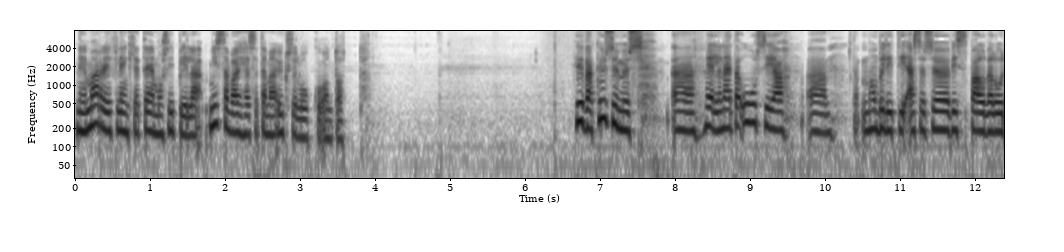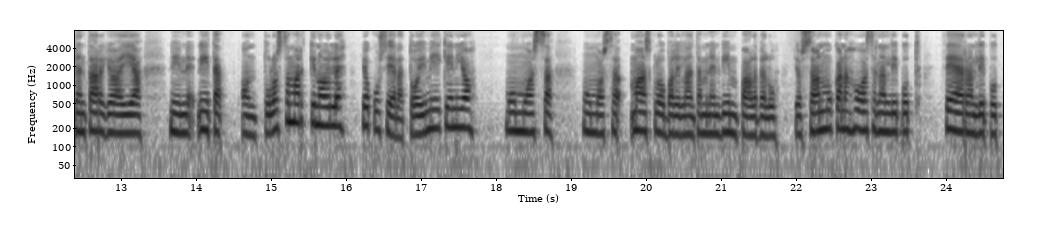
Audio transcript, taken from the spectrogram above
Niin Mari Flink ja Teemu Sipilä, missä vaiheessa tämä yksi luukku on totta? Hyvä kysymys. Meillä näitä uusia Mobility as a Service-palveluiden tarjoajia, niin niitä on tulossa markkinoille. Joku siellä toimiikin jo, muun muassa, muun muassa Maas Globalilla on tämmöinen VIM-palvelu, jossa on mukana HSL-liput, VRn-liput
